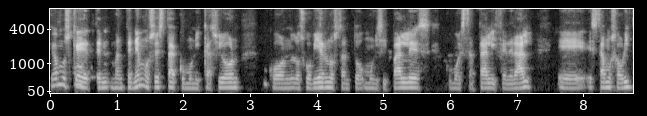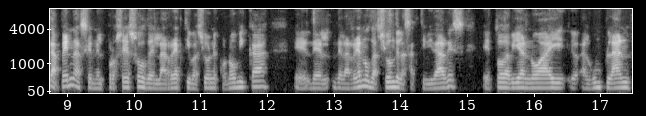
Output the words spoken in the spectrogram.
Digamos que mantenemos esta comunicación con los gobiernos, tanto municipales como estatal y federal. Eh, estamos ahorita apenas en el proceso de la reactivación económica, eh, de, la reanudación de las actividades. Eh, todavía no hay algún plan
